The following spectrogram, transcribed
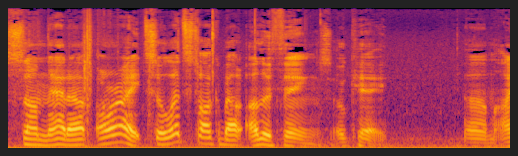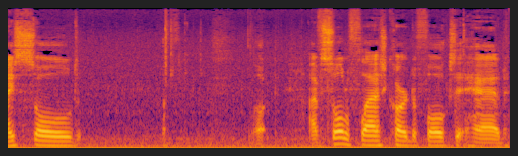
sum that up. All right, so let's talk about other things. Okay. Um, I sold. Look, I've sold a flashcard to folks. It had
